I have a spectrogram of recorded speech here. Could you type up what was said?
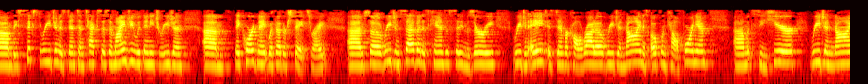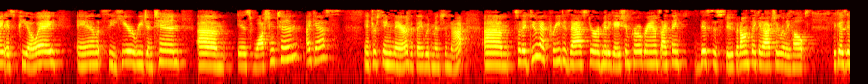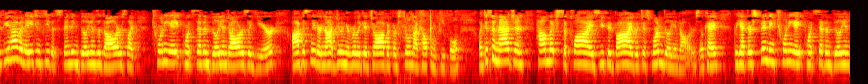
Um, the sixth region is Denton, Texas. And mind you, within each region, um, they coordinate with other states, right? Um, so region seven is Kansas City, Missouri. Region eight is Denver, Colorado. Region nine is Oakland, California. Um, let's see here. Region nine is POA. And let's see here. Region 10 um, is Washington, I guess. Interesting there that they would mention that. Um, so they do have pre-disaster mitigation programs. I think this is stupid. I don't think it actually really helps. Because if you have an agency that's spending billions of dollars, like $28.7 billion a year, obviously they're not doing a really good job if they're still not helping people. Like just imagine how much supplies you could buy with just $1 billion, okay? But yet they're spending $28.7 billion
